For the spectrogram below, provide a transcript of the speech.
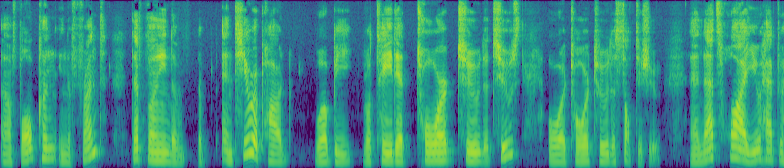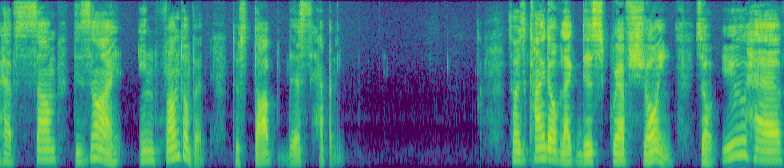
uh, fulcrum in the front, definitely the, the anterior part will be rotated toward to the tooth or toward to the soft tissue. And that's why you have to have some design in front of it to stop this happening. So it's kind of like this graph showing. So you have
